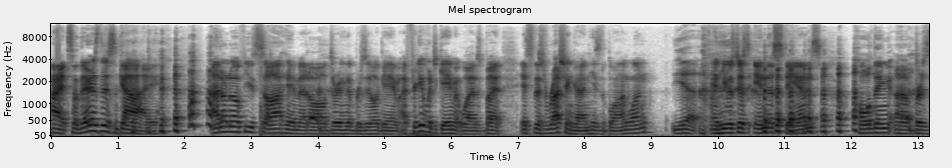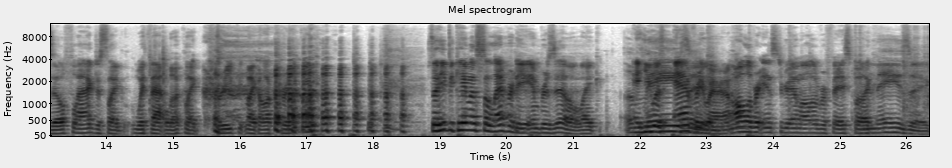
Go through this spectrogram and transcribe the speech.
All right, so there's this guy. I don't know if you saw him at all during the Brazil game. I forget which game it was, but it's this Russian guy, and he's the blonde one. yeah. And he was just in the stands holding a Brazil flag, just like with that look, like creepy, like all creepy. So he became a celebrity in Brazil. Like, and he was everywhere, all over Instagram, all over Facebook. Amazing.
